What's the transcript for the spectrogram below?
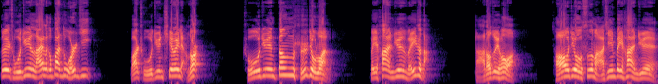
对楚军来了个半渡而击，把楚军切为两段。楚军登时就乱了，被汉军围着打，打到最后啊，曹咎、司马欣被汉军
